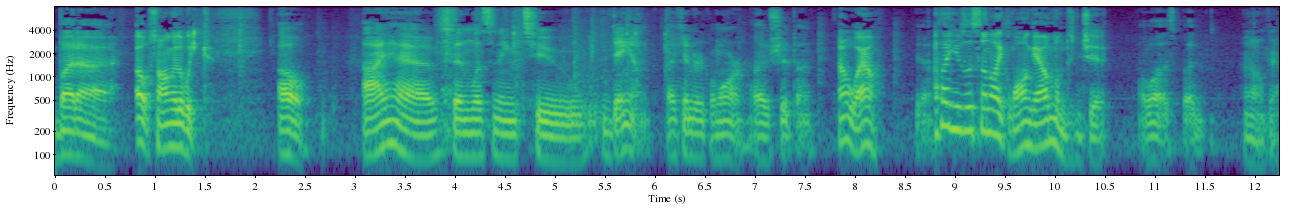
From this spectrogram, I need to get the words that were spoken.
But uh oh, song of the week. Oh, I have been listening to "Damn" by Kendrick Lamar a shit ton. Oh wow. Yeah. I thought you was listening to like long albums and shit. I was, but Oh okay.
